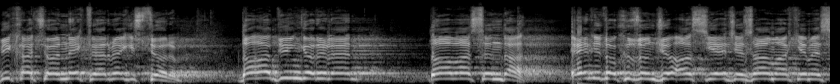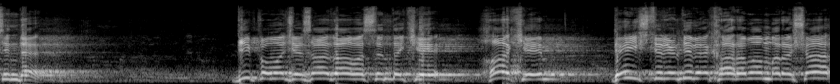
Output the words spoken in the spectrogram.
birkaç örnek vermek istiyorum. Daha dün görülen davasında 59. Asya Ceza Mahkemesi'nde diploma ceza davasındaki hakim değiştirildi ve Kahramanmaraş'a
